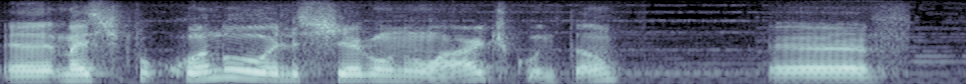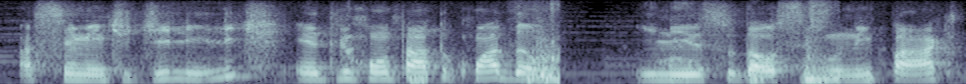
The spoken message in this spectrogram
É, mas, tipo, quando eles chegam no Ártico, então, é, a semente de Lilith entra em contato com Adão. E nisso dá o segundo impacto,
